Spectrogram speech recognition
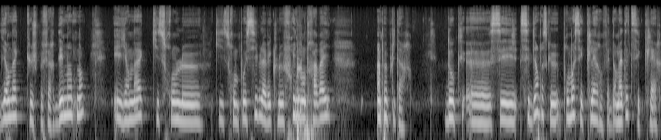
Il y en a que je peux faire dès maintenant et il y en a qui seront, le, qui seront possibles avec le fruit de mon travail un peu plus tard. Donc euh, c'est bien parce que pour moi c'est clair en fait. Dans ma tête c'est clair.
